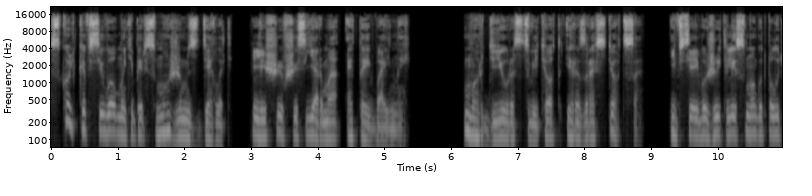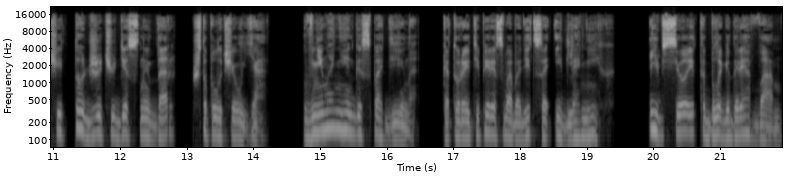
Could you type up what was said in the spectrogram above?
сколько всего мы теперь сможем сделать, лишившись ярма этой войны. Мордью расцветет и разрастется, и все его жители смогут получить тот же чудесный дар, что получил я. Внимание господина, которое теперь освободится и для них. И все это благодаря вам.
